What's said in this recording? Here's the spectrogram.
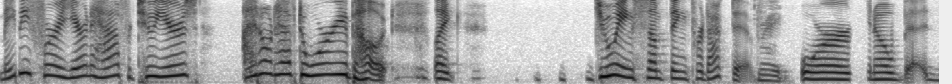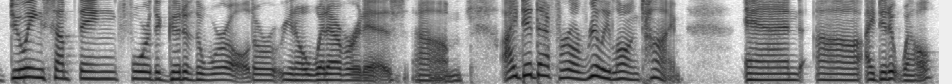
maybe for a year and a half or two years, I don't have to worry about like doing something productive right. or you know doing something for the good of the world or you know whatever it is. Um, i did that for a really long time. And uh, i did it well.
